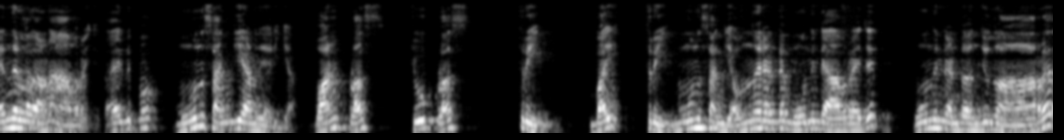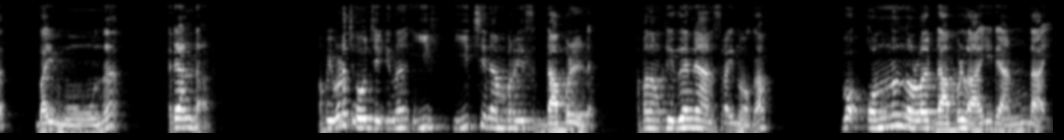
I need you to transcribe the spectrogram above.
എന്നുള്ളതാണ് ആവറേജ് അതായത് ഇപ്പോൾ മൂന്ന് സംഖ്യയാണെന്ന് വിചാരിക്കുക. One plus two plus three by three മൂന്ന് സംഖ്യ. ഒന്ന് രണ്ട് മൂന്നിന്റെ ആവറേജ് മൂന്നും രണ്ടും അഞ്ചും ആറ് ബൈ മൂന്ന് രണ്ടാണ്. അപ്പൊ ഇവിടെ ചോദിച്ചിരിക്കുന്നത് ഈ ഈച്ച് നമ്പർ ഈസ് ഡബിൾഡ് അപ്പൊ നമുക്ക് ഇത് തന്നെ ആൻസർ ആയി നോക്കാം. ഇപ്പൊ ഒന്നെന്നുള്ളത് ഡബിൾ ആയി രണ്ടായി.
